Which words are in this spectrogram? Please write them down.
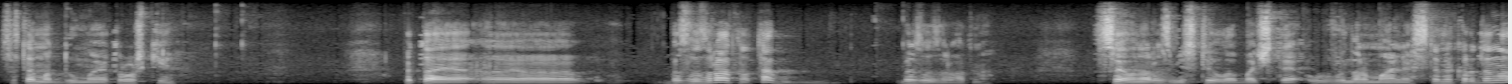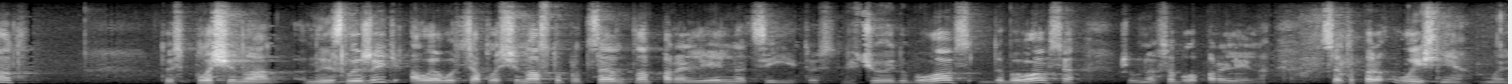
Система думає трошки. Питає е, безвозвратно? Так, безвозвратно. Все вона розмістила, бачите, в нормальній системі координат. Тобто площина не лежить, але ось ця площина 100% паралельна цій. Тобто для чого я добивався, добивався, щоб воно все було паралельно. Все, тепер лишнє ми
